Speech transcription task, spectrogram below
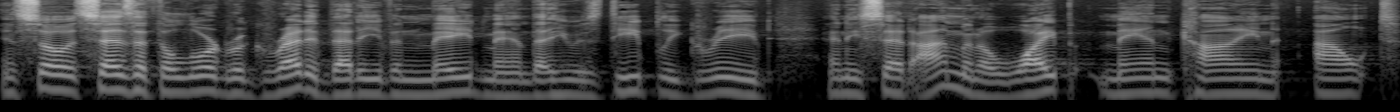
And so it says that the Lord regretted that he even made man, that he was deeply grieved. And he said, I'm going to wipe mankind out,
